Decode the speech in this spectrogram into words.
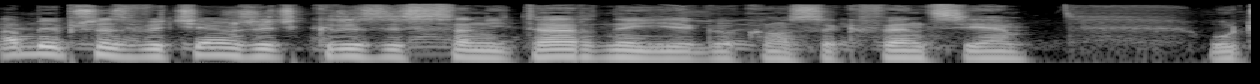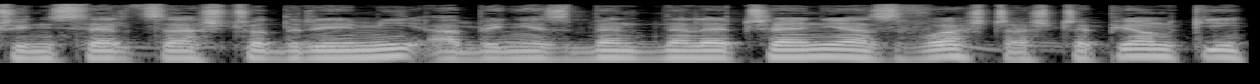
aby przezwyciężyć kryzys sanitarny i jego konsekwencje. Uczyń serca szczodrymi, aby niezbędne leczenia, zwłaszcza szczepionki,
